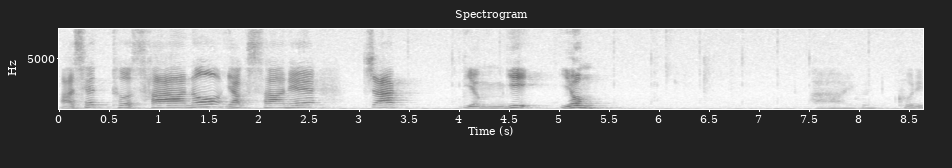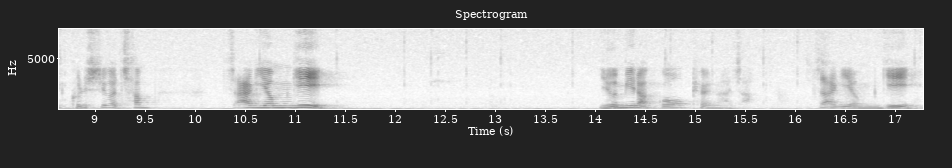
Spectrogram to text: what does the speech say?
아세트산의 약산의 짝 염기, 염. 아, 이거 글, 글씨가 참 짝염기, 염이라고 표현하자. 짝염기,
